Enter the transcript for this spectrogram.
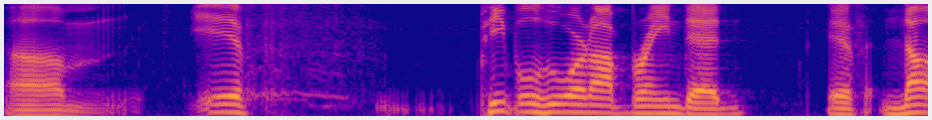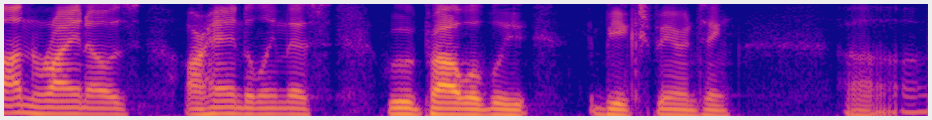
Um, if people who are not brain dead, if non-RINOs are handling this, we would probably be experiencing uh,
